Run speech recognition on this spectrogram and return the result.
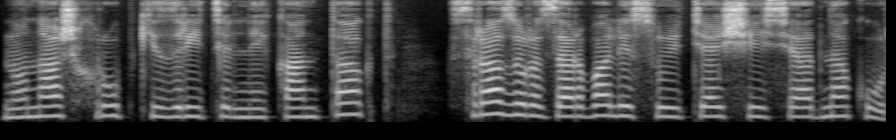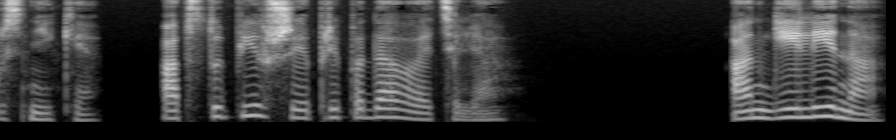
но наш хрупкий зрительный контакт сразу разорвали суетящиеся однокурсники, обступившие преподавателя. «Ангелина,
